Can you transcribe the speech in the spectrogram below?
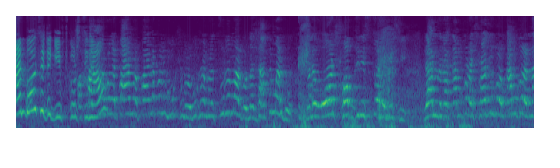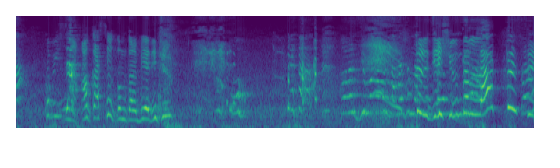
আমি বলছি এটা গিফট করছি নাও। বলে পায়ে মারো, না বলে মুখে মারো, মুখে মারলে চুলে মারবো না দাঁতে মারবো। মানে ওর সব জিনিস চলে বেশি। রান্নাটা কাম করে সারাদিন কাম করে না খুব ইচ্ছা। না আর কাছে কম তোর বিয়ে দিত। তোর যে সুন্দর লাগতেছে।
